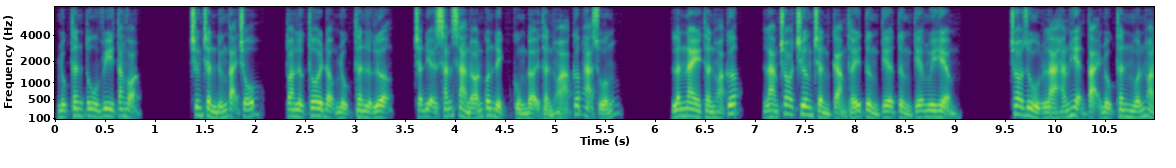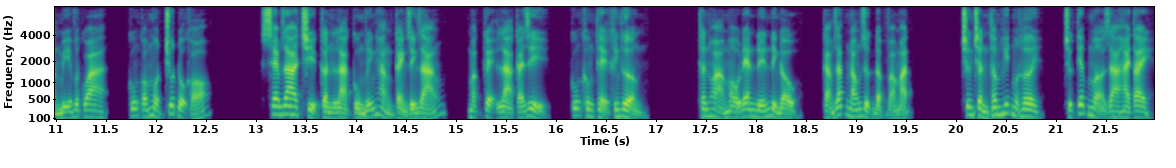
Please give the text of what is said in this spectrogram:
Nhục thân tu vi tăng vọt. Trương trần đứng tại chỗ, toàn lực thôi động nhục thân lực lượng, trận địa sẵn sàng đón quân địch cùng đợi thần hỏa cướp hạ xuống. Lần này thần hỏa cướp, làm cho trương trần cảm thấy từng tia từng tia nguy hiểm. Cho dù là hắn hiện tại nhục thân muốn hoàn mỹ vượt qua, cũng có một chút độ khó. Xem ra chỉ cần là cùng lĩnh hằng cảnh dính dáng mặc kệ là cái gì, cũng không thể khinh thường. Thần hỏa màu đen đến đỉnh đầu, cảm giác nóng rực đập vào mặt. Trương trần thâm hít một hơi, trực tiếp mở ra hai tay.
